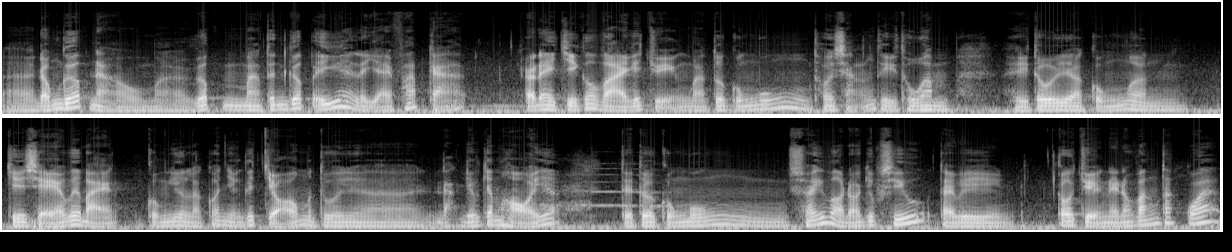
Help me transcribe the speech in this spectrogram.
uh, đóng góp nào mà góp mang tính góp ý hay là giải pháp cả. Ở đây chỉ có vài cái chuyện mà tôi cũng muốn thôi sẵn thì thu âm. Thì tôi uh, cũng uh, chia sẻ với bạn cũng như là có những cái chỗ mà tôi đặt dấu chấm hỏi á thì tôi cũng muốn xoáy vào đó chút xíu tại vì câu chuyện này nó vắn tắt quá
